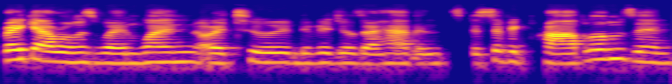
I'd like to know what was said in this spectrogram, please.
breakout rooms when one or two individuals are having specific problems and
